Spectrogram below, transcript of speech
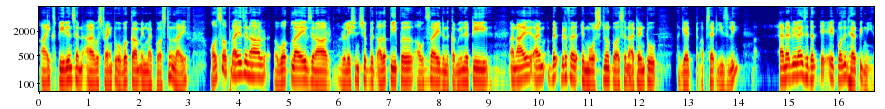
I experienced and I was trying to overcome in my personal life also applies in our work lives, in our relationship with other people outside in the community. And I, I'm a bit, bit of an emotional person. I tend to get upset easily. And I realized it, it wasn't helping me.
